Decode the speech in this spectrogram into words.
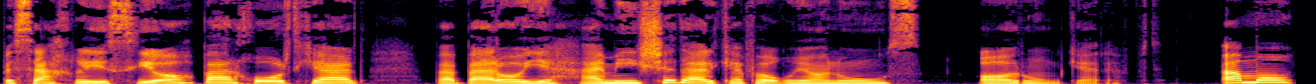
به صخره سیاه برخورد کرد و برای همیشه در کف اقیانوس آروم گرفت. اما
